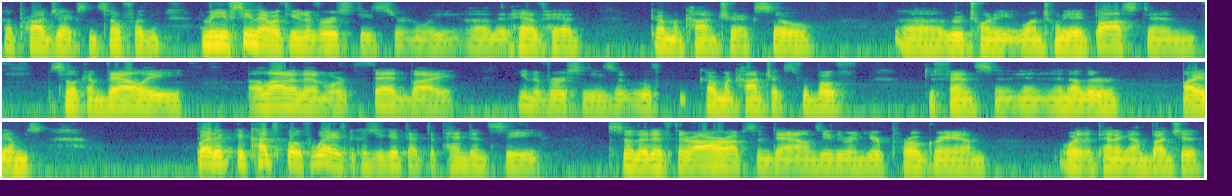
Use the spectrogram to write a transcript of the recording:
uh, projects and so forth. I mean, you've seen that with universities certainly uh, that have had government contracts. So uh, Route 20, 128 Boston, Silicon Valley, a lot of them were fed by universities with government contracts for both defense and, and, and other items. But it, it cuts both ways because you get that dependency so that if there are ups and downs, either in your program or the Pentagon budget,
